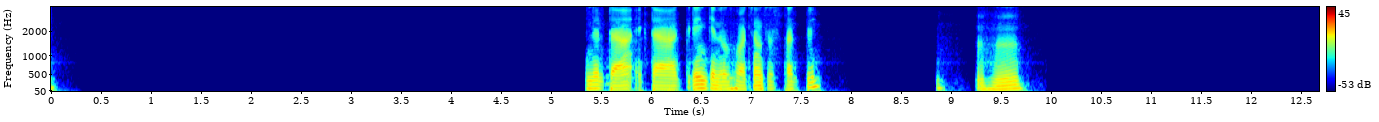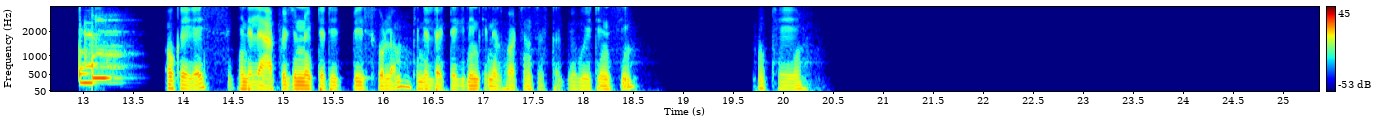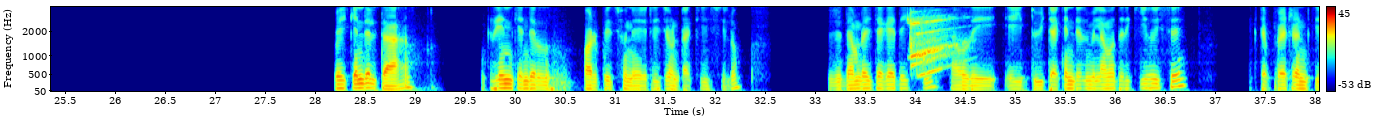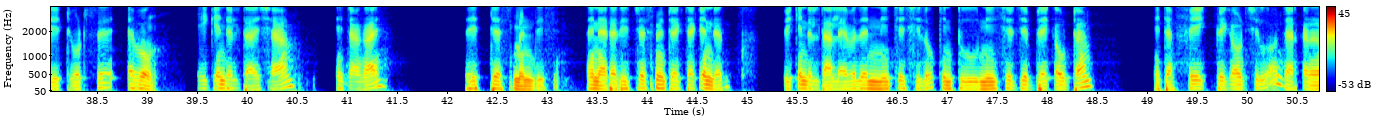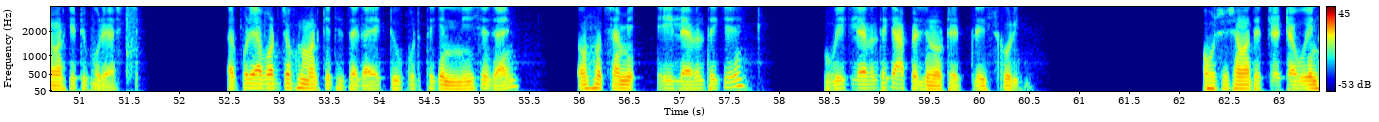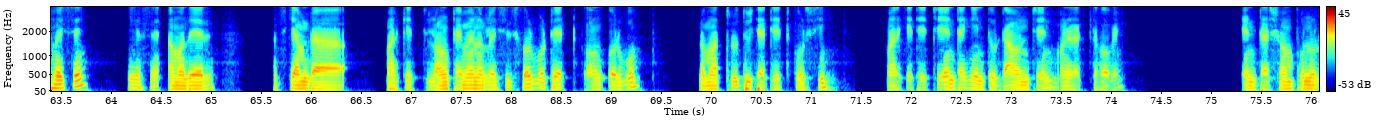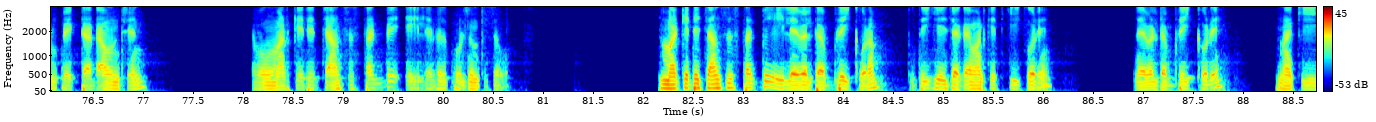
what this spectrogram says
ক্যান্ডেলটা একটা গ্রিন ক্যান্ডেল হওয়ার চান্সেস থাকবে। হুম ওকে গাইস ক্যান্ডেলে আপের জন্য একটা ডেট প্লেস করলাম। ক্যান্ডেলটা একটা গ্রিন ক্যান্ডেল হওয়ার চান্সেস থাকবে ওয়েট এন্ড সি ওকে ওই ক্যান্ডেলটা গ্রিন ক্যান্ডেল হওয়ার পিছনে রিজনটা কী ছিল? যদি আমরা এই জায়গায় দেখি, তাহলে এই দুইটা ক্যান্ডেল মিলে আমাদের কি হয়েছে একটা প্যাটার্ন ক্রিয়েট করছে এবং এই ক্যান্ডেলটা এসা এই জায়গায় রিট্রেসমেন্ট দিছে। তাই না? এটা রিট্রেসমেন্টের একটা ক্যান্ডেল ওই ক্যান্ডেলটা লেভেলের নিচে ছিল, কিন্তু নিচের যে ব্রেকআউটটা এটা ফেক ব্রেকআউট ছিল, যার কারণে মার্কেট উপরে আসছে। তারপরে আবার যখন মার্কেটের জায়গায় একটু উপর থেকে নিচে যায়, তখন হচ্ছে আমি এই লেভেল থেকে উইক লেভেল থেকে আপের জন্য ট্রেড প্লেস করি। অবশেষে আমাদের ট্রেডটা উইন হয়েছে, ঠিক আছে? আমাদের আজকে আমরা মার্কেট লং টাইম অ্যানালাইসিস করব ট্রেড কম করব। আমরা মাত্র দুইটা ট্রেড করছি। মার্কেটের ট্রেনটা কিন্তু ডাউন ট্রেন মনে রাখতে হবে। ট্রেনটা সম্পূর্ণরূপে একটা ডাউন ট্রেন এবং মার্কেটের চান্সেস থাকবে এই লেভেল পর্যন্ত যাব। মার্কেটের চান্সেস থাকবে এই লেভেলটা ব্রেক করা। তো দেখি এই জায়গায় মার্কেট কি করে লেভেলটা ব্রেক করে নাকি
